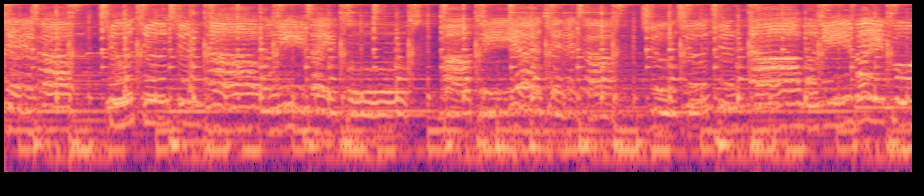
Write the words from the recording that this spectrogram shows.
ప్రియ జనక చూచుచున్నాము నీ వైపు. మా ప్రియ జనక చూచుచున్నాము నీ వైపు.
